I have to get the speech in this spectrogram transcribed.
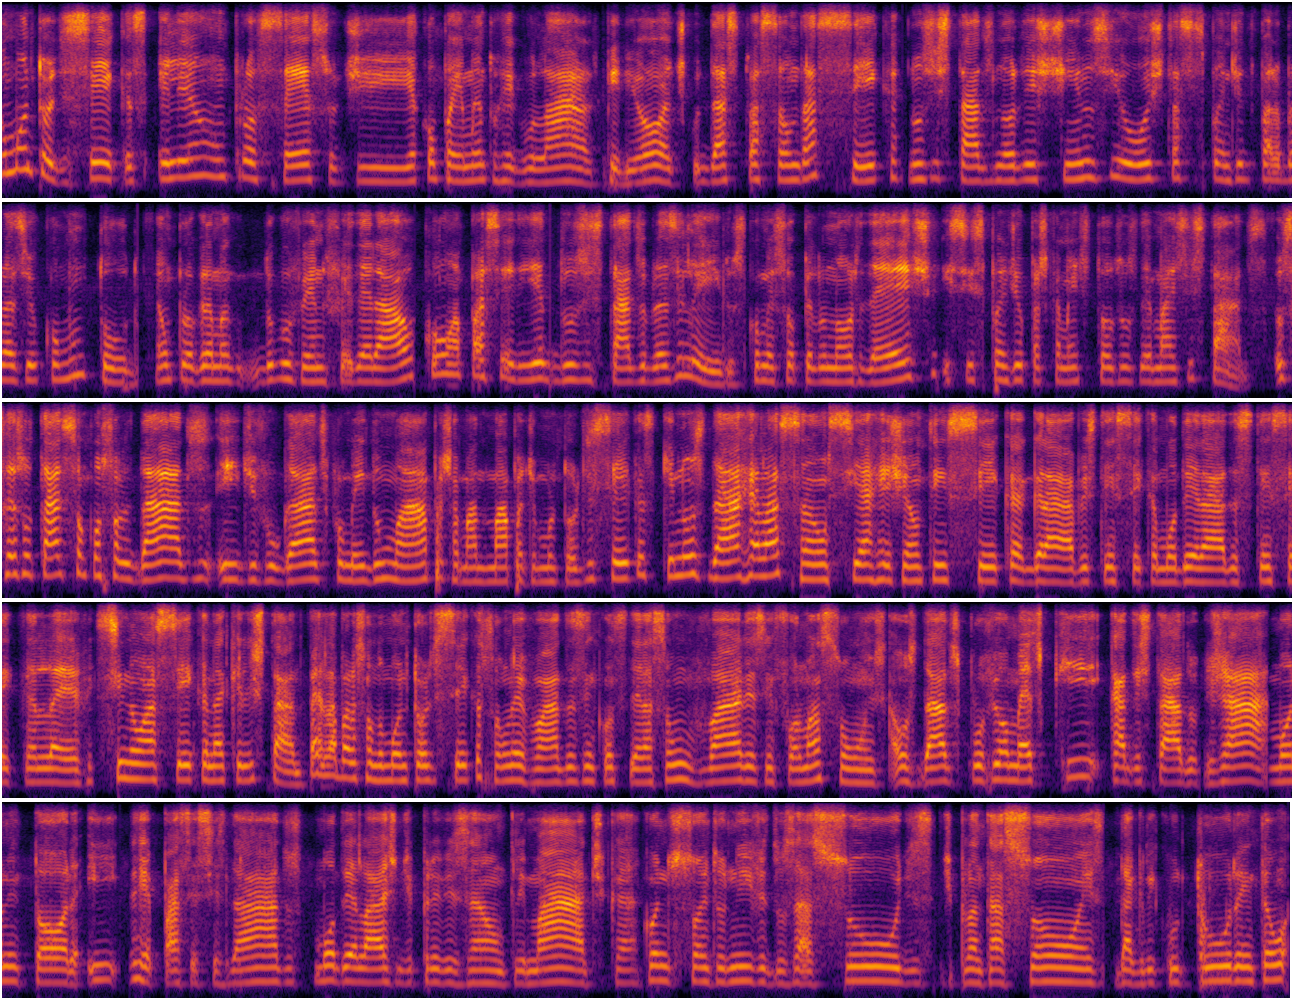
O monitor de secas, ele é um processo de acompanhamento regular, periódico, da situação da seca nos estados nordestinos e hoje está se expandindo para o Brasil como um todo. É um programa do governo federal com a parceria dos estados brasileiros. Começou pelo Nordeste e se expandiu praticamente todos os demais estados. Os resultados são consolidados e divulgados por meio de um mapa chamado Mapa de Monitor de Secas, que nos dá a relação se a região tem seca grave, se tem seca moderada, se tem seca leve, se não há seca naquele estado. Para a elaboração do monitor de seca são levadas em consideração várias informações aos dados pluviométricos que cada estado já monitora e repassa esses dados, modelagem de previsão climática, condições do nível dos açudes, de plantações, da agricultura. Então,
